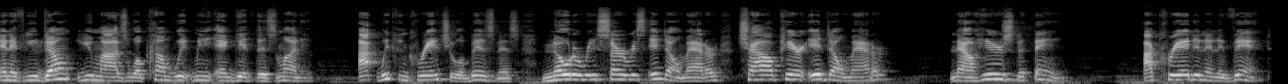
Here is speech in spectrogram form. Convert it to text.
And if you don't, you might as well come with me and get this money. I, we can create you a business. Notary service, it don't matter. Child care, it don't matter. Now, here's the thing. I created an event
